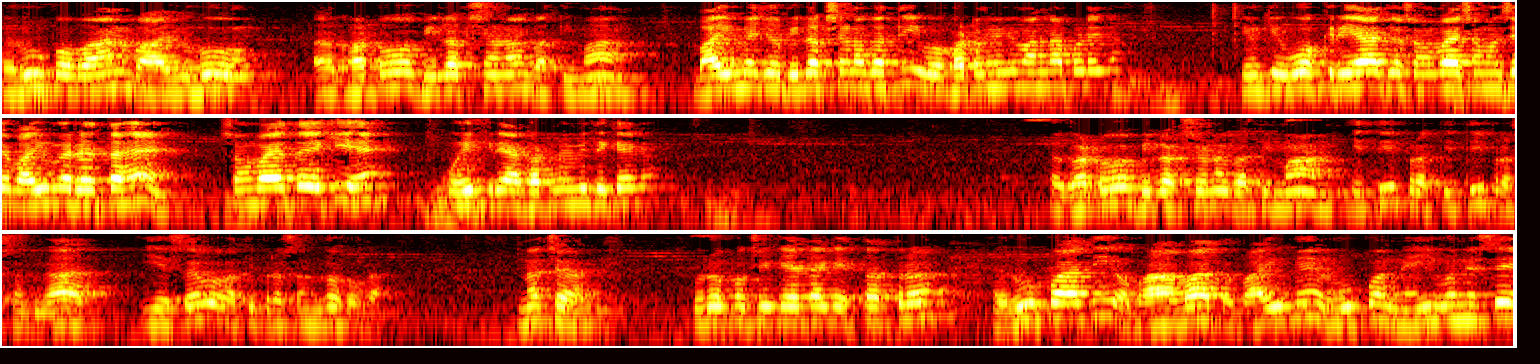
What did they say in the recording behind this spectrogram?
रूपवान वायु हो और घटो विलक्षण गतिमान। वायु में जो विलक्षण गति, वो घट में भी मानना पड़ेगा। क्योंकि वो क्रिया जो समवाय समझ से वायु में रहता है, समवाय तो एक ही है, वही क्रिया घट में भी दिखेगा। तो घटो विलक्षण गतिमान इति प्रतीति प्रसंगात। ये सब अति प्रसंग होगा। न पूर्व पक्षी कहता है कि तत्र रूपादि अभावात, वायु में रूप नहीं होने से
